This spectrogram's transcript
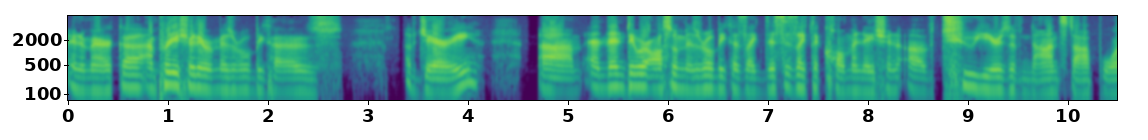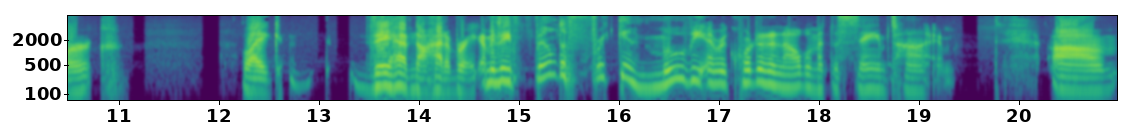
in America. I'm pretty sure they were miserable because of Geri. Um, and then they were also miserable because like this is like the culmination of two years of nonstop work. Like they have not had a break. I mean, they filmed a freaking movie and recorded an album at the same time. Um,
